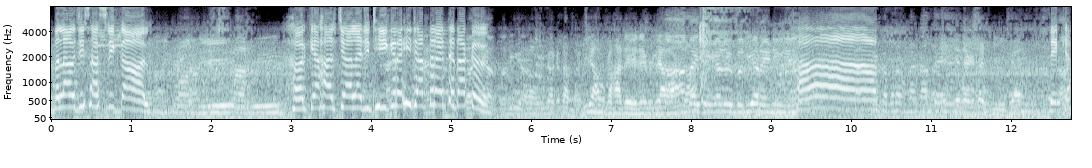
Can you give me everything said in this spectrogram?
ਬੁਲਾਓ ਜੀ, ਸਤਿ ਸ੍ਰੀ ਅਕਾਲ। ਹੋਰ ਕੀ ਹਾਲ ਚਾਲ ਹੈ ਜੀ? ਠੀਕ ਰਹੀ ਯਾਤਰਾ ਇੱਥੇ ਤੱਕ? ਹੋਊਗਾ ਕਿ ਤਾਂ ਵਧੀਆ ਹੋਊਗਾ ਦੇ ਦੇ ਵੀ ਹਾਂ ਤਾਂ ਇਹ ਗੱਲ ਵਧੀਆ ਰਹਿਣੀ ਹੈ। ਹਾਂ। ਇੱਥੇ ਤੱਕ ਤਾਂ ਠੀਕ ਆ ਦੇਖਿਆ।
